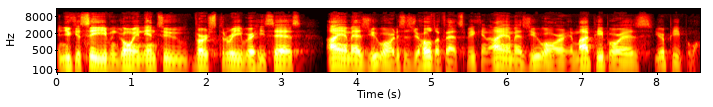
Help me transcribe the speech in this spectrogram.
And you can see even going into verse 3 where he says, I am as you are. This is Jehoshaphat speaking. I am as you are, and my people are as your people.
